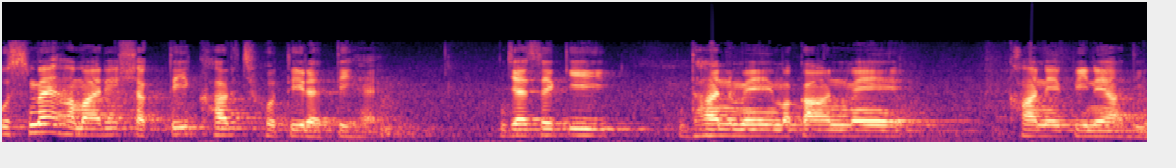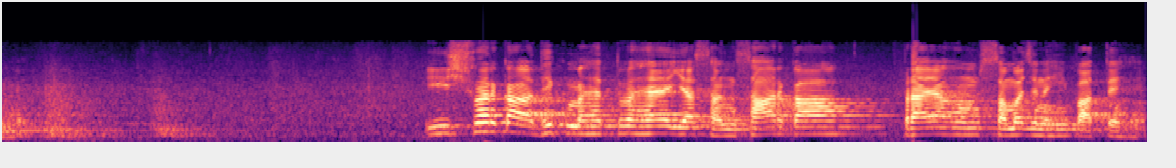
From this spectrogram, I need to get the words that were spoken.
उसमें हमारी शक्ति खर्च होती रहती है। जैसे कि धन में, मकान में खाने पीने आदि में। ईश्वर का अधिक महत्व है या संसार का, प्राय हम समझ नहीं पाते हैं।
